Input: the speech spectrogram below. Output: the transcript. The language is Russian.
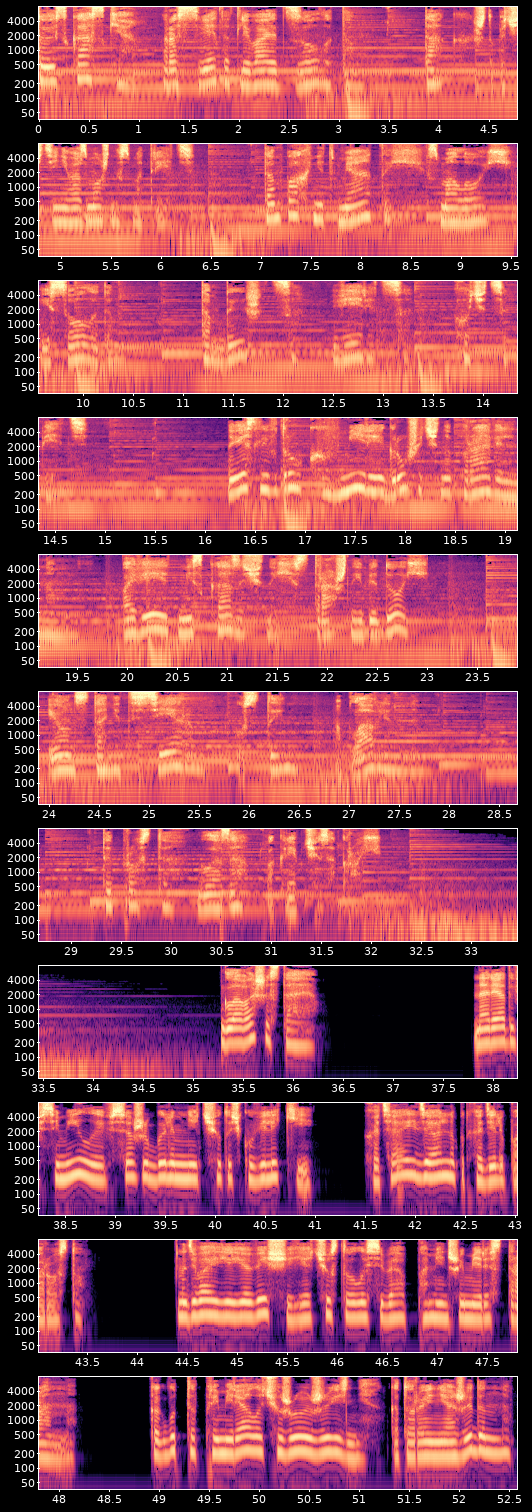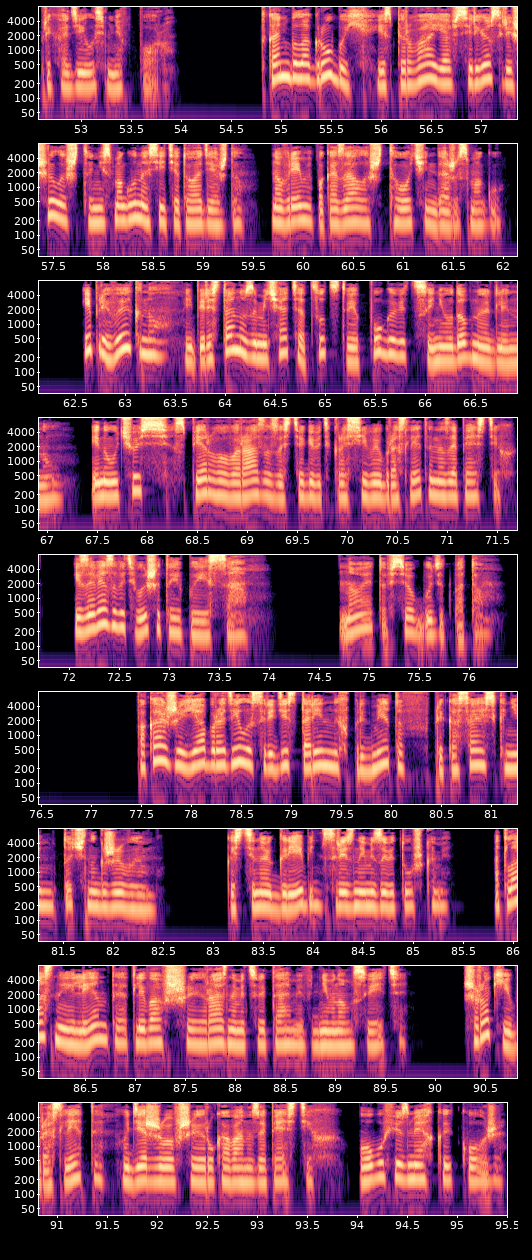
той сказке рассвет отливает золотом так, что почти невозможно смотреть. Там пахнет мятой, смолой и солодом. Там дышится, верится, хочется петь. Но если вдруг в мире игрушечно правильном Повеет несказочной, страшной бедой, И он станет серым, пустым, оплавленным, Ты просто глаза покрепче закрой. Глава шестая. Наряды всемилые все же были мне чуточку велики, хотя идеально подходили по росту. Надевая ее вещи, я чувствовала себя по меньшей мере странно. Как будто примеряла чужую жизнь, которая неожиданно приходилась мне в пору. Ткань была грубой, и сперва я всерьез решила, что не смогу носить эту одежду, но время показало, что очень даже смогу. И привыкну, и перестану замечать отсутствие пуговиц и неудобную длину, и научусь с первого раза застегивать красивые браслеты на запястьях и завязывать вышитые пояса. Но это все будет потом. Пока же я бродила среди старинных предметов, прикасаясь к ним точно к живым. Костяной гребень с резными завитушками, атласные ленты, отливавшие разными цветами в дневном свете, широкие браслеты, удерживавшие рукава на запястьях, обувь из мягкой кожи.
